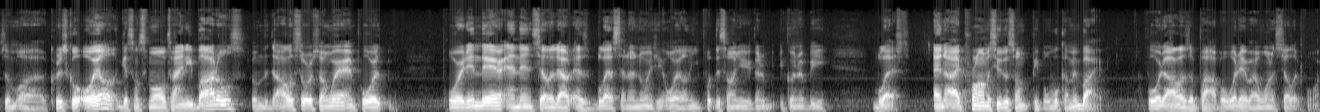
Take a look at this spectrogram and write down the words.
some uh, Crisco oil, get some small tiny bottles from the dollar store somewhere, and pour pour it in there, and then sell it out as blessed and anointing oil. And you put this on you, you're gonna you're gonna be blessed. And I promise you that some people will come and buy it four dollars a pop or whatever I want to sell it for.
